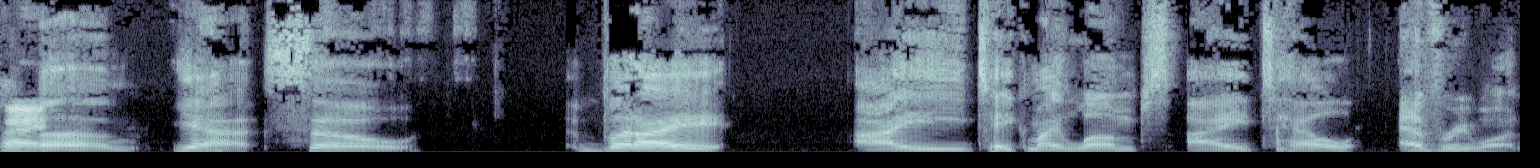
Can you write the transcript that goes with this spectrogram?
Right. Um, yeah. So but I I take my lumps. I tell everyone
